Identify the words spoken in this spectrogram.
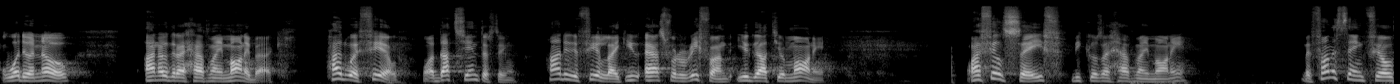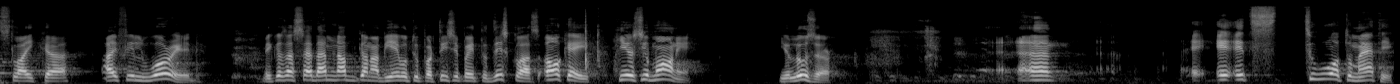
What do I know? I know that I have my money back. How do I feel? Well, that's interesting. How do you feel like you asked for a refund, you got your money? I feel safe because I have my money. The funny thing feels like uh, I feel worried because I said I'm not going to be able to participate to this class. Okay, here's your money, you loser. and it's too automatic,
